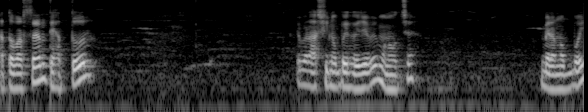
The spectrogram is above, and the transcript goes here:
এত পার্সেন্ট, তেহাত্তর। এবার আশি, নব্বই হয়ে যাবে, মনে হচ্ছে। বিরানব্বই।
